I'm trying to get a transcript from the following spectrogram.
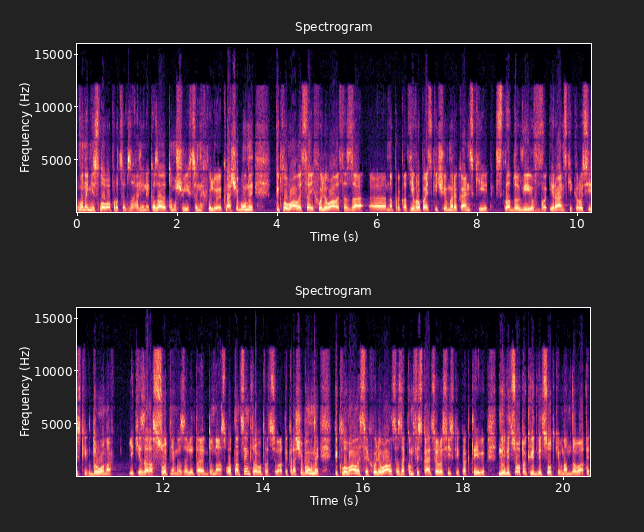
Вони ні слова про це взагалі не казали, тому що їх це не хвилює. Краще б вони піклувалися і хвилювалися за, е, наприклад, європейські чи американські складові в іранських і російських дронах. Які зараз сотнями залітають до нас, от над цим треба працювати. Краще б вони піклувалися і хвилювалися за конфіскацію російських активів. Не відсоток від відсотків нам давати,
